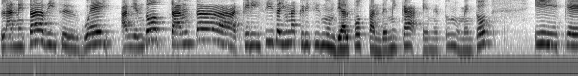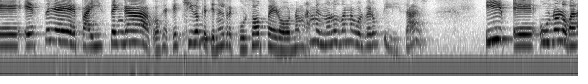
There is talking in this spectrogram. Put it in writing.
La neta dices, güey, habiendo tanta crisis, hay una crisis mundial post-pandémica en estos momentos y que este país tenga, o sea, qué chido que tiene el recurso, pero no mames, no los van a volver a utilizar. Y eh, uno lo van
